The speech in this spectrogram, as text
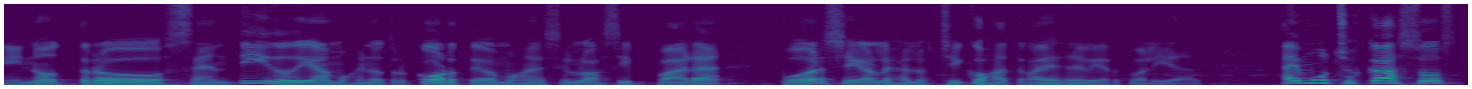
en otro sentido, digamos, en otro corte, vamos a decirlo así, para poder llegarles a los chicos a través de la virtualidad. Hay muchos casos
